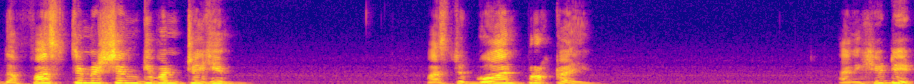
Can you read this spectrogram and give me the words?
The first mission given to him was to go and proclaim, and he did.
